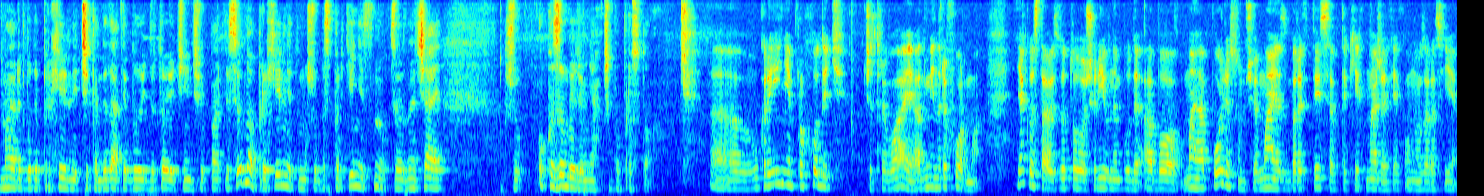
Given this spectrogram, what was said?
мер буде прихильний, чи кандидати будуть до тої чи іншої партії. Все одно прихильні, тому що безпартійність ну, це означає, що окозамилювання, чи по-простому. Е, В Україні проходить чи триває адмінреформа. Як ви ставитесь до того, що Рівне буде або мегаполісом, чи має зберегтися в таких межах, як воно зараз є?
